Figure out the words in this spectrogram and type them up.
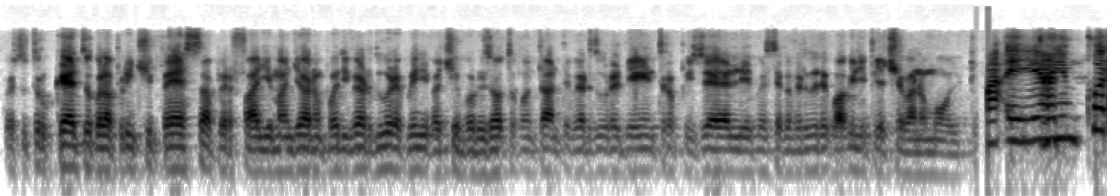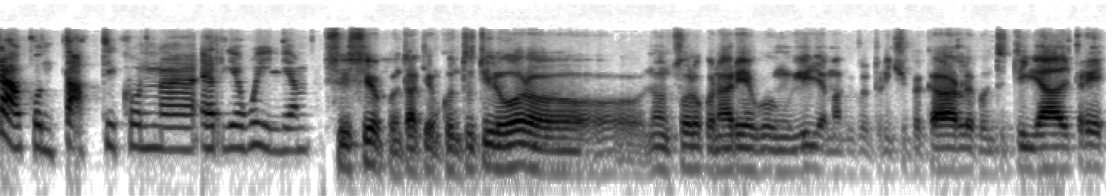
questo trucchetto con la principessa per fargli mangiare un po' di verdure, quindi facevo il risotto con tante verdure dentro, piselli, queste verdure qua che gli piacevano molto. Ma hai ancora contatti con eh, Harry e William? Sì, sì, ho contatti con tutti loro, non solo con Harry e con William, ma anche con il principe Carlo e con tutti gli altri.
